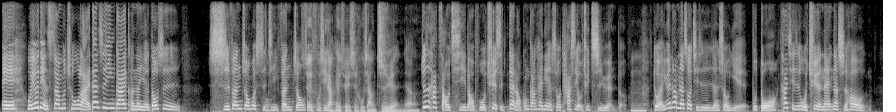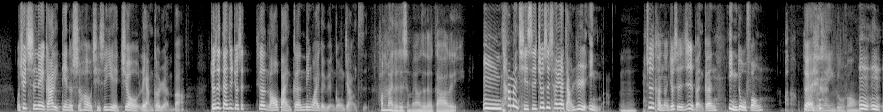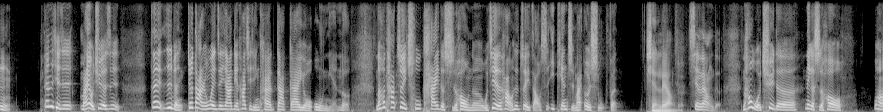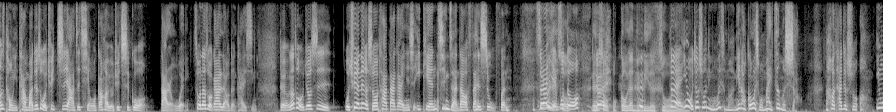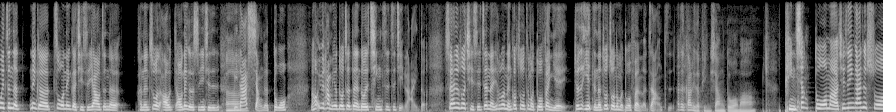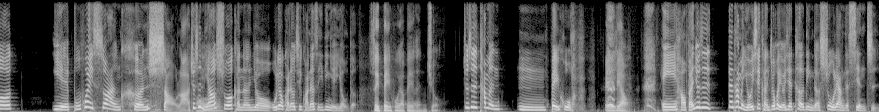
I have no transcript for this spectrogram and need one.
哎，我有点算不出来，但是应该可能也都是十分钟或十几分钟。所以夫妻俩可以随时互相支援，这样。就是他早期老婆确实在老公刚开店的时候，他是有去支援的。嗯，对，因为他们那时候其实人手也不多。他其实我去的那那时候，我去吃那个咖喱店的时候，其实也就两个人吧。就是，但是就是跟老板跟另外一个员工这样子。他们卖的是什么样子的咖喱？嗯，他们其实就是他们要讲日印嘛，嗯就是可能就是日本跟印度风。哼，对，日本跟印度风。嗯嗯嗯。但是其实蛮有趣的是，在日本就大人味这家店，它其实已经开了大概有五年了。然后它最初开的时候呢，我记得它好像是最早是一天只卖二十五份限量的，限量的。然后我去的那个时候，我好像是同一趟吧，就是我去枝芽之前，我刚好有去吃过大人味，所以我那时候我跟他聊得很开心。对我那时候我就是。我去的那个时候，它大概已经是一天 进展到三十五份，虽然也不多，人手不够，在努力的做。对，因为我就说你们为什么，你老公为什么卖这么少？然后他就说哦，因为真的那个做那个其实要真的可能做熬熬那个的时间其实比大家想的多。然后因为他们又多这真的都是亲自自己来的，所以他就说其实真的他说能够做这么多份，也就是也只能做做那么多份了这样子。他的咖喱的品相多吗？品相多嘛，其实应该是说。也不会算很少啦，就是你要说可能有五六款、六七款，那是一定也有的。所以备货要备很久，就是他们嗯备货。备料。诶、好，反正就是，但他们有一些可能就会有一些特定的数量的限制，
